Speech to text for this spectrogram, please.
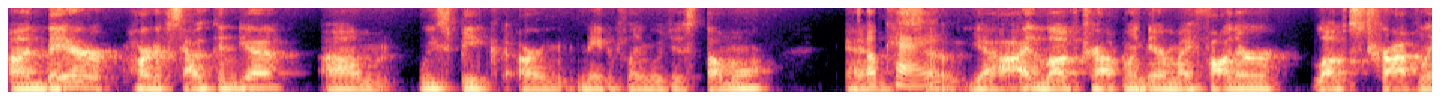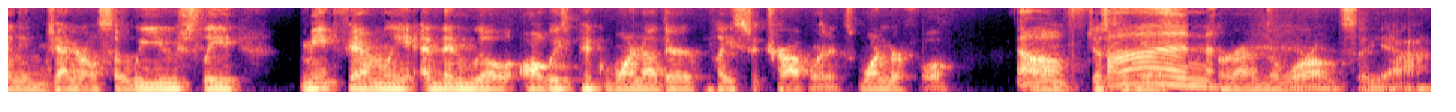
uh, they are part of South India. Um, we speak our native language is Tamil. And Okay. So yeah, I love traveling there. My father loves traveling in general, so we usually meet family, and then we'll always pick one other place to travel, and it's wonderful. Oh, um, just fun. around the world. So yeah,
